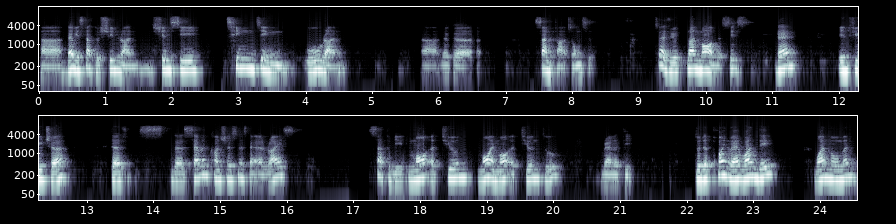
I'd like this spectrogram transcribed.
Uh, then we start to Shinran, Shinsi, Qingjing, Wuran, uh, 那个 Sunflower So if you plant more of the seeds, then in future, the, the seven consciousness that arise start to be more attuned, more and more attuned to reality. To the point where one day, one moment,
